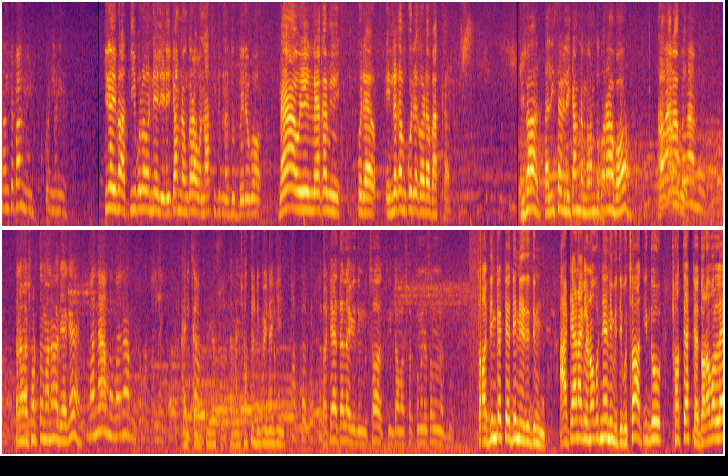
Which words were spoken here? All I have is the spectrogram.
মানতে পারবি কই না কিরে ভাত কি বলব নেলি এই কাম টাম করাবো নাচি দিব না দুধ বেরোবো। না ওই নাকামি কইরা এই নাকাম কইরা কটা ভাত খা। বিভাত তাহলে হিসাবে এই কাম টাম মালাম তো করা হব। তাহলে আমার শর্ত মানা হবে আগে? মানামু মানামু আচ্ছা ঠিক আছে। তাহলে শর্ত ঢুকই নাকি? আচ্ছা, আচ্ছা। লাগিয়ে দিম কিন্তু আমার শর্ত মানে চলন লাগবো। তো আর দিন কাটিয়ে দিয়ে নিয়ে দিয়ে দিমু। আর টেয়া নাগলে নগদ নিয়ে নিবি তুই বুঝছ? কিন্তু শর্ত একটাই ধরা বললে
